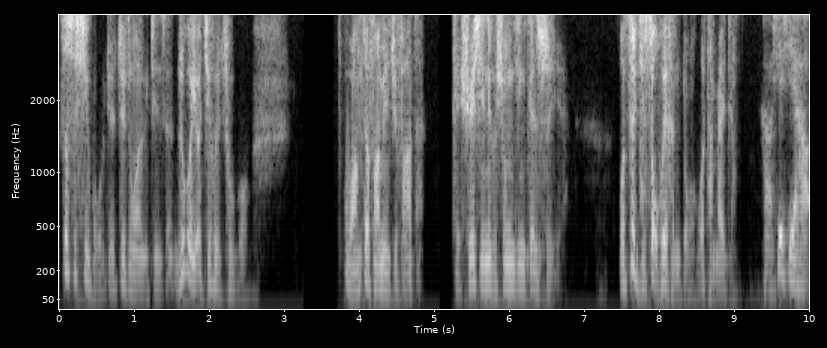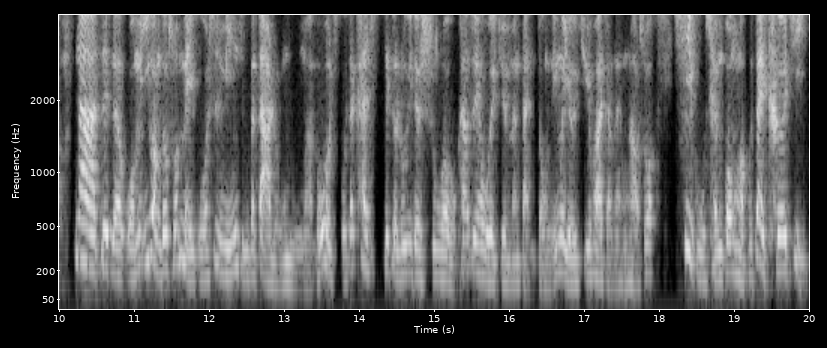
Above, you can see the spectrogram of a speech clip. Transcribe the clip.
这是矽谷我觉得最重要的一个精神。如果有机会出国，往这方面去发展，可以学习那个胸襟跟视野，我自己受惠很多。我坦白讲。好，谢谢。好，那这个我们以往都说美国是民族的大熔炉嘛，不过我在看这个鲁豫的书哦，我看到最后我也觉得蛮感动的，因为有一句话讲得很好，说戏骨成功哈不在科技，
